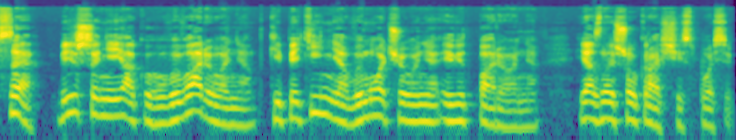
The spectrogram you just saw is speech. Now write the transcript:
Все, більше ніякого виварювання, кип'ятіння, вимочування і відпарювання. Я знайшов кращий спосіб.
